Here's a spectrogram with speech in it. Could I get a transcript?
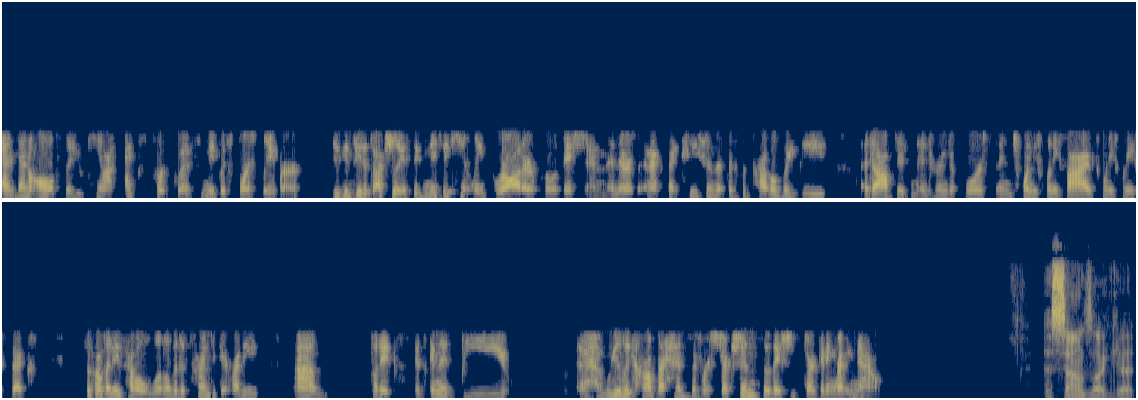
and then also you cannot export goods made with forced labor. You can see that's actually a significantly broader prohibition. And there's an expectation that this would probably be adopted and enter into force in 2025, 2026. So companies have a little bit of time to get ready, um, but it's it's going to be a really comprehensive restrictions, so they should start getting ready now. It sounds like it.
